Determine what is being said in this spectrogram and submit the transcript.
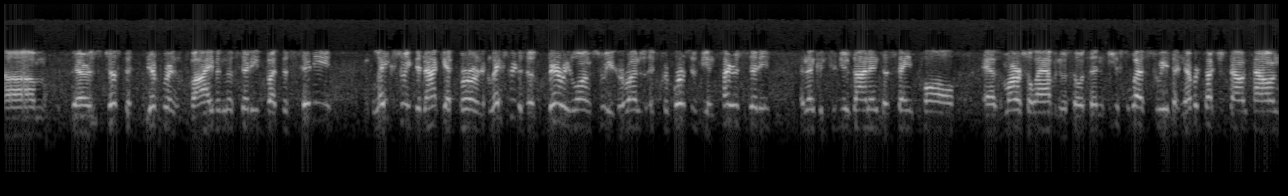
Um, there's just a different vibe in the city, but the city, Lake Street did not get burned. Lake Street is a very long street. It runs, it traverses the entire city and then continues on into St. Paul as Marshall Avenue. So it's an east-west street that never touches downtown.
